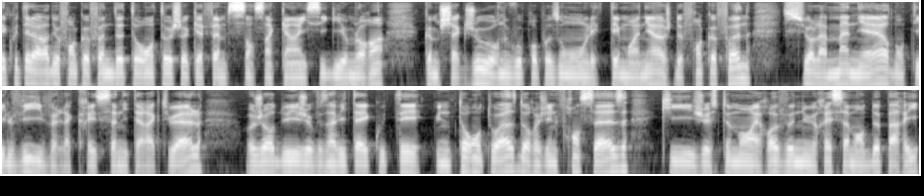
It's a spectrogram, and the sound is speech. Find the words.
écoutez la radio francophone de Toronto, Choc FM 105.1. Ici Guillaume Laurin. Comme chaque jour, nous vous proposons les témoignages de francophones sur la manière dont ils vivent la crise sanitaire actuelle. Aujourd'hui, je vous invite à écouter une Torontoise d'origine française qui justement est revenue récemment de Paris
